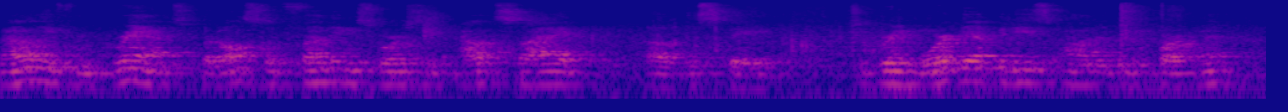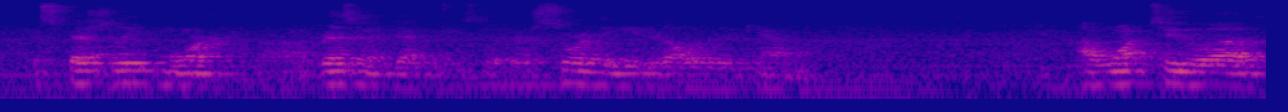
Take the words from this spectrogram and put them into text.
not only from grants, but also funding sources outside of the state to bring more deputies onto the department, especially more uh, resident deputies that are sorely needed all over the county. I want to uh,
